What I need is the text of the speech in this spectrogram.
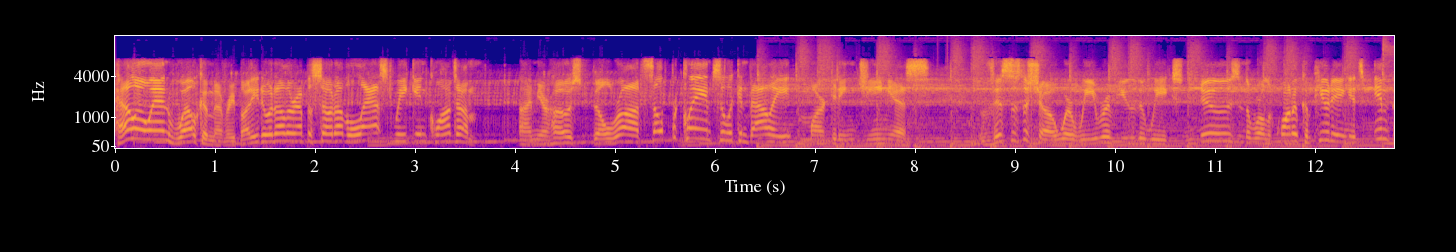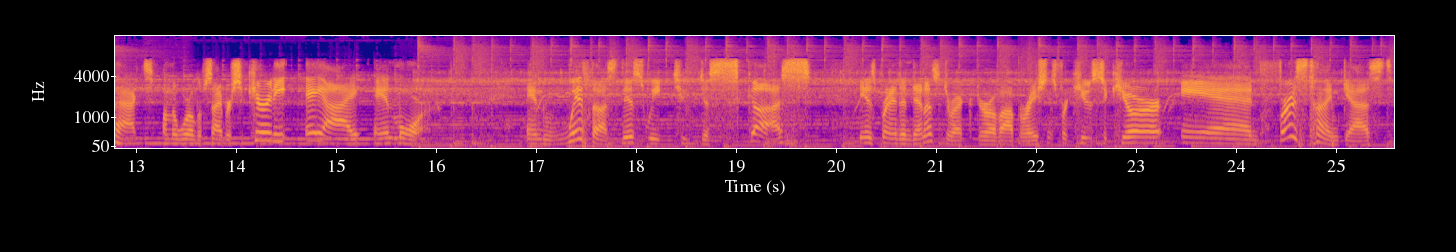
Hello and welcome, everybody, to another episode of Last Week in Quantum. I'm your host, Bill Roth, self proclaimed Silicon Valley marketing genius. This is the show where we review the week's news in the world of quantum computing, its impact on the world of cybersecurity, AI, and more. And with us this week to discuss is Brandon Dennis, Director of Operations for QuSecure, and first time guest,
